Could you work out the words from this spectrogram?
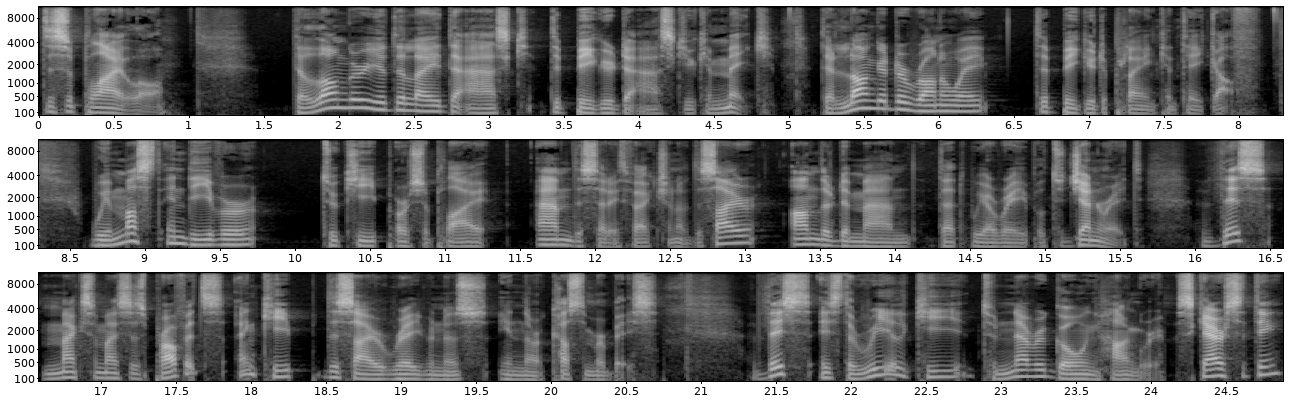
The supply law. The longer you delay the ask, the bigger the ask you can make. The longer the runaway, the bigger the plane can take off. We must endeavor to keep our supply and the satisfaction of desire under demand that we are able to generate. This maximizes profits and keep desire ravenous in our customer base. This is the real key to never going hungry. Scarcity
